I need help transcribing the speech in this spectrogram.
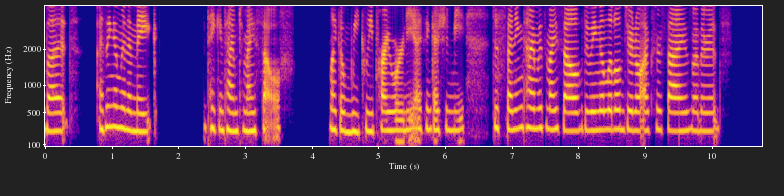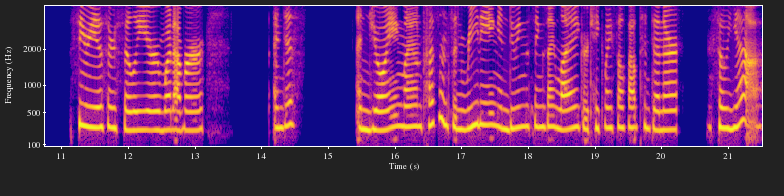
But I think I'm going to make taking time to myself like a weekly priority. I think I should be just spending time with myself, doing a little journal exercise, whether it's serious or silly or whatever, and just enjoying my own presence and reading and doing the things I like or take myself out to dinner. So, yeah,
